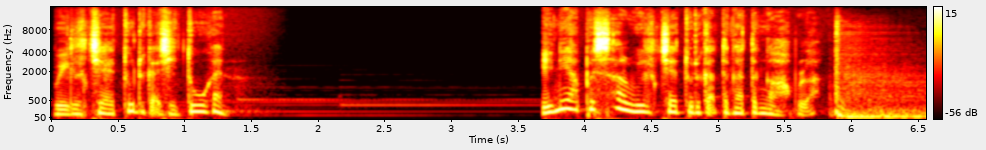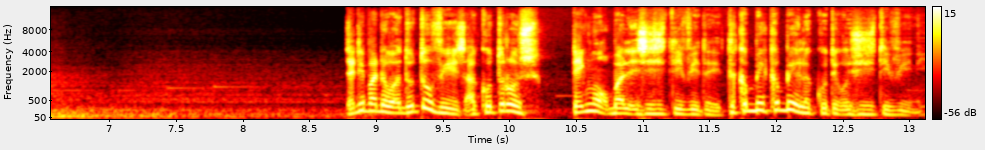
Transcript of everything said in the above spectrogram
Wheelchair tu dekat situ kan? Ini apa sal wheelchair tu dekat tengah-tengah pula? Jadi pada waktu tu Fiz Aku terus tengok balik CCTV tadi. Terkebel-kebel aku tengok CCTV ni.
